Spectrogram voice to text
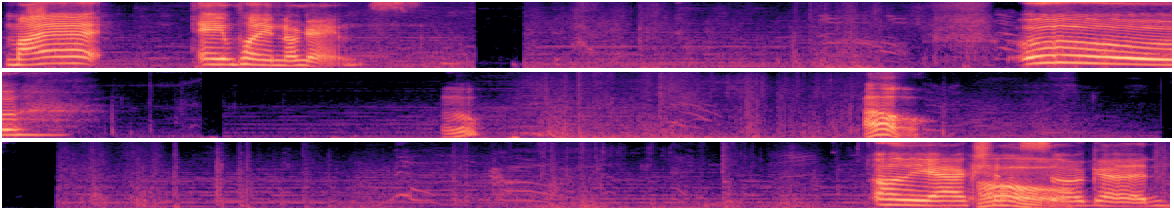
Maya ain't playing no games. Ooh. Ooh. Oh. Oh, the action is Oh. so good.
